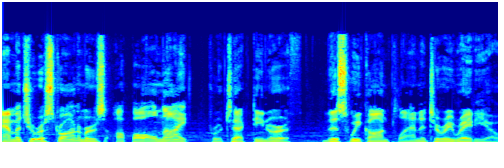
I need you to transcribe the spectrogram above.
Amateur astronomers up all night protecting Earth. This week on Planetary Radio.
